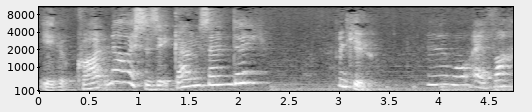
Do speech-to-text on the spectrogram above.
You look quite nice as it goes, Andy. Thank you. Yeah, whatever.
